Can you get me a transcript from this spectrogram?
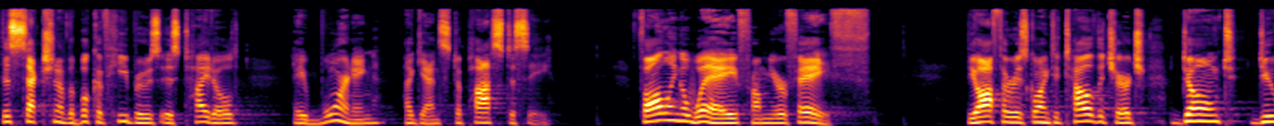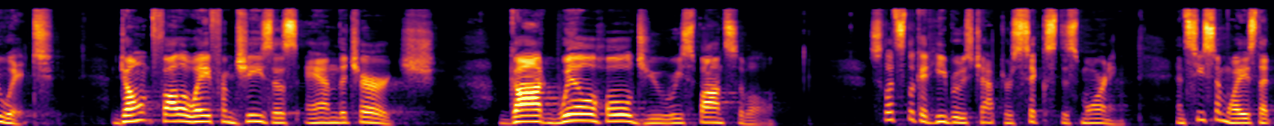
this section of the book of Hebrews is titled A Warning Against Apostasy, falling away from your faith. The author is going to tell the church don't do it. Don't fall away from Jesus and the church. God will hold you responsible. So let's look at Hebrews chapter 6 this morning and see some ways that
